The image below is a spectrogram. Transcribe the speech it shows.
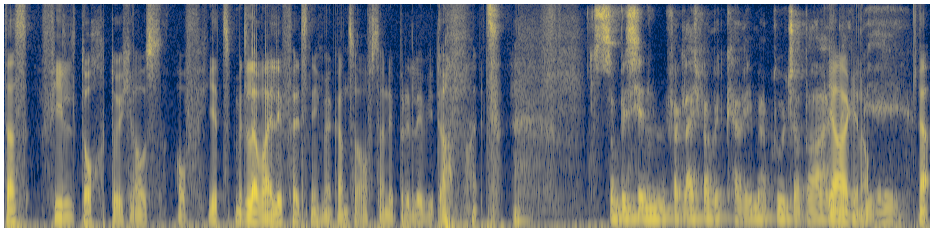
das fiel doch durchaus auf. Jetzt mittlerweile fällt es nicht mehr ganz so auf seine Brille wie damals. So ein bisschen vergleichbar mit Karim Abdul-Jabbar. Ja, genau. NBA. Ja,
